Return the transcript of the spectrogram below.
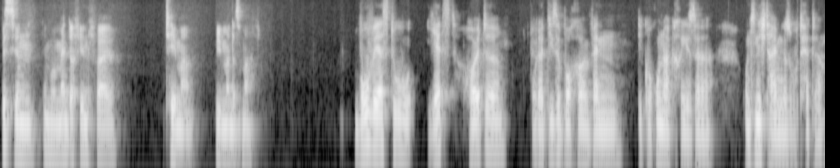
Bisschen im Moment auf jeden Fall Thema, wie man das macht. Wo wärst du jetzt, heute oder diese Woche, wenn die Corona-Krise uns nicht heimgesucht hätte?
